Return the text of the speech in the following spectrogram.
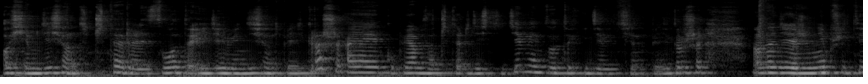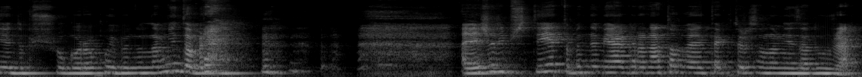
84 zł i 95 groszy, a ja je kupiłam za 49 zł i 95 groszy. Mam nadzieję, że nie przytyję do przyszłego roku i będą na mnie dobre. Ale jeżeli przytyję, to będę miała granatowe, te, które są na mnie za duże.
